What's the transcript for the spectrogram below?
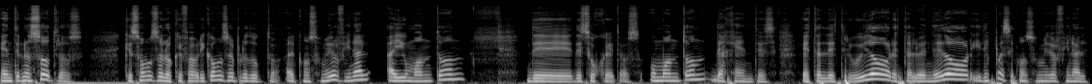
Entre nosotros, que somos los que fabricamos el producto, al consumidor final hay un montón de, de sujetos, un montón de agentes. Está el distribuidor, está el vendedor y después el consumidor final.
